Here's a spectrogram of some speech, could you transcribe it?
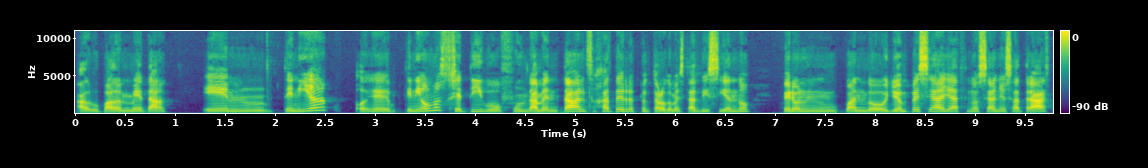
Agrupado en Meta, em, tenía, tenía un objetivo fundamental, fíjate, respecto a lo que me estás diciendo, pero cuando yo empecé allá hace 12 años atrás,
